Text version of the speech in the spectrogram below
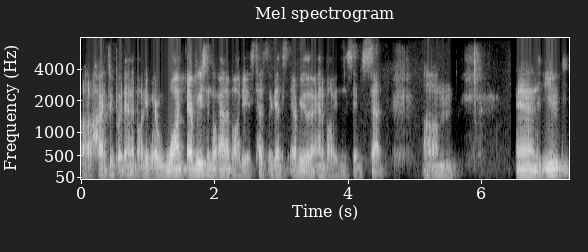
a high throughput antibody where one, every single antibody is tested against every other antibody in the same set. Um, and you,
